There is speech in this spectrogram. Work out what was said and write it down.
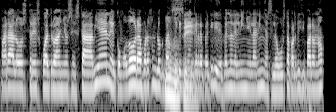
para los 3, 4 años está bien, eh, como Dora, por ejemplo, que parece Ujú. que Sí. tienen que repetir y depende del niño y la niña si le gusta participar o no.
